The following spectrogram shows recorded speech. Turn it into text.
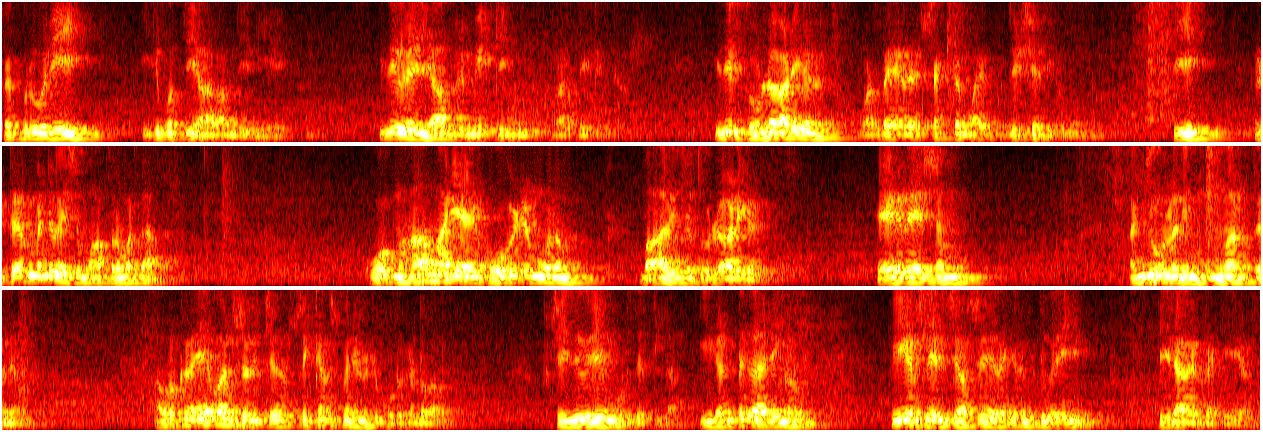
ഫെബ്രുവരി ഇരുപത്തി ആറാം തീയതിയായി. ഇതുവരെ യാതൊരു മീറ്റിംഗ് നടത്തിയിട്ടില്ല. ഇതിൽ തൊഴിലാളികൾ വളരെയേറെ ശക്തമായി പ്രതിഷേധിക്കുന്നുണ്ട്. ഈ റിട്ടയർമെന്റ് വയസ്സ് മാത്രമല്ല മഹാമാരിയായ കോവിഡ് മൂലം ബാധിച്ച തൊഴിലാളികൾ ഏകദേശം അഞ്ഞൂറിലധികം മൂന്നാറിൽ തന്നെയുണ്ട്. അവർക്ക് നിയമമനുസരിച്ച് സിക്കൻസ് ബെനിഫിറ്റ് കൊടുക്കേണ്ടതാണ്. പക്ഷേ ഇതുവരെയും കൊടുത്തിട്ടില്ല. ഈ രണ്ട് കാര്യങ്ങളും പി എസ് സിയിൽ ചർച്ച ചെയ്തെങ്കിലും ഇതുവരെയും തീരാതെ കിടക്കുകയാണ്.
